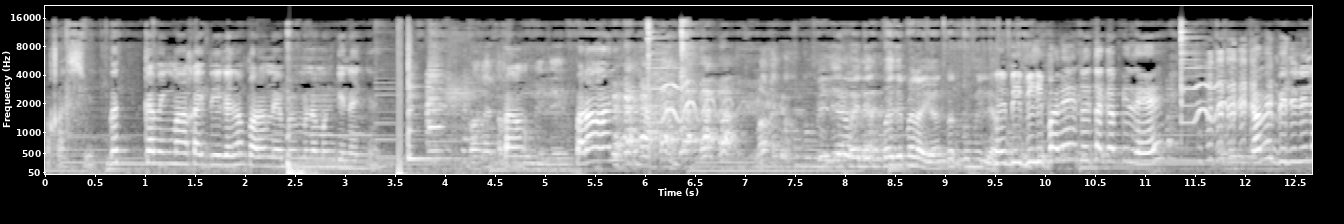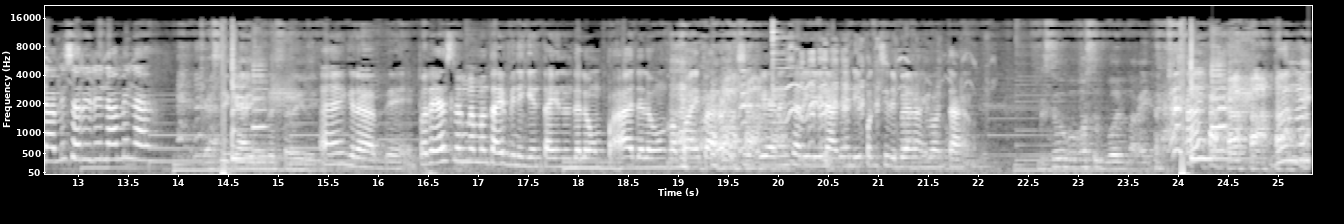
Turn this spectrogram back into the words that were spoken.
Pakasweet. Ba't kaming mga kaibigan mo, parang never mo naman ginanyan? Bakit ako Parang, bumili? parang ano, Bakit ako bumili? Pwede, pwede pala yun? Ba't bumili may bibili pa rin. Ito taga-bili. Kami, binili namin sarili namin ah. Kasi kaya nyo na sarili. Ay, grabe. Parehas lang naman tayo. Binigyan tayo ng dalawang paa, dalawang kamay para pagsilbihan ng sarili natin, hindi pagsilbihan ng ibang tao. Gusto mo ba ba subuan pa kita? Ay, ganun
